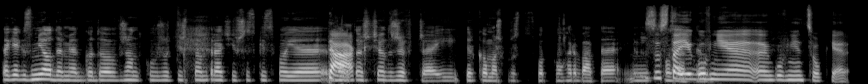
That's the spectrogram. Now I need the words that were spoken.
Tak jak z miodem, jak go do wrzątku wrzucisz, to on traci wszystkie swoje Tak. wartości odżywcze i tylko masz po prostu słodką herbatę. Zostaje głównie, e, głównie cukier.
